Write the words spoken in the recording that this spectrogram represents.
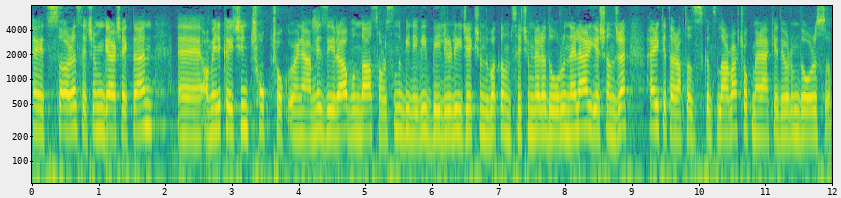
Evet, ara seçim gerçekten e, Amerika için çok çok önemli. Zira bundan sonrasını bir nevi belirleyecek. Şimdi bakalım seçimlere doğru neler yaşanacak. Her iki tarafta da sıkıntılar var. Çok merak ediyorum doğrusu.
